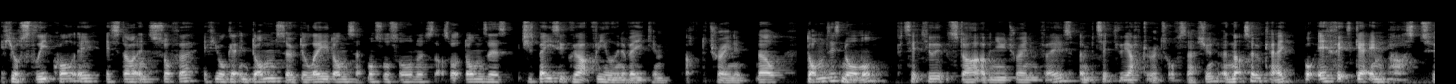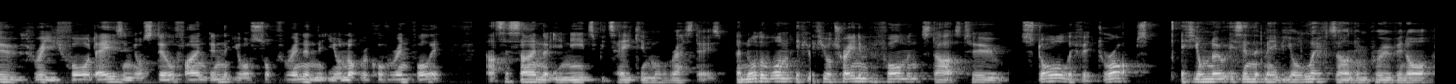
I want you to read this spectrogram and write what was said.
if your sleep quality is starting to suffer, if you're getting DOMS, so delayed onset muscle soreness, that's what DOMS is, which is basically that feeling of aching after training. Now, DOMS is normal, particularly at the start of a new training phase and particularly after a tough session, and that's okay. But if it's getting past two, three, four days and you're still finding that you're suffering and that you're not recovering fully, that's a sign that you need to be taking more rest days. Another one, if, if your training performance starts to stall, if it drops, if you're noticing that maybe your lifts aren't improving or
